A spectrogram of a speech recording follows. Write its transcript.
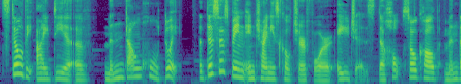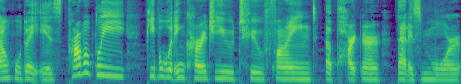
still the idea of 门当户对. This has been in Chinese culture for ages. The whole so-called 门当户对 is probably people would encourage you to find a partner that is more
